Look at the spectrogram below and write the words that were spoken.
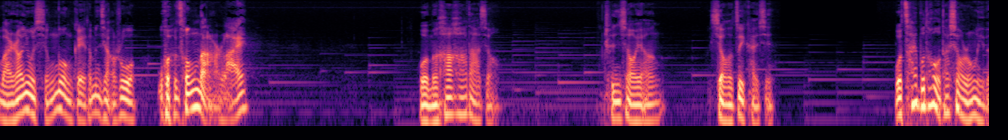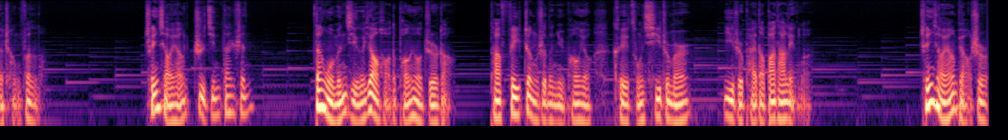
晚上用行动给他们讲述我从哪儿来。我们哈哈大笑。陈小阳笑得最开心。我猜不透他笑容里的成分了。陈小阳至今单身，但我们几个要好的朋友知道，他非正式的女朋友可以从西直门一直排到八达岭了。陈小阳表示，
